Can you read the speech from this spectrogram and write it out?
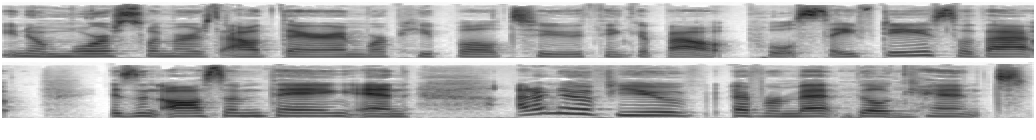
you know more swimmers out there and more people to think about pool safety. So that is an awesome thing. And I don't know if you've ever met Bill Kent.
